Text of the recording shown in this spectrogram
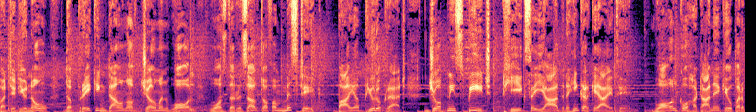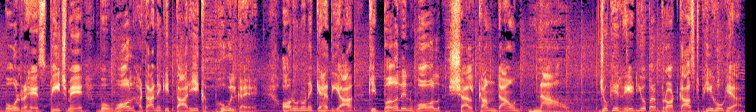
But did you know the breaking down of German wall was the result of a mistake by a bureaucrat जो अपनी स्पीच ठीक से याद नहीं करके आए थे? वॉल को हटाने के ऊपर बोल रहे स्पीच में वो वॉल हटाने की तारीख भूल गए। और उन्होंने कह दिया कि Berlin wall shall come down now जो कि रेडियो पर ब्रॉडकास्ट भी हो गया।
